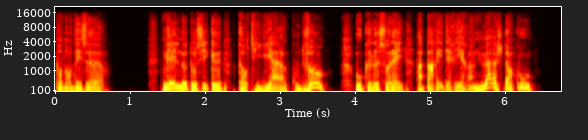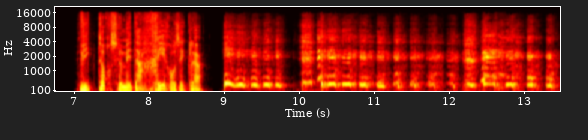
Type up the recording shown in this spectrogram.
pendant des heures. Mais elle note aussi que quand il y a un coup de vent, ou que le soleil apparaît derrière un nuage d'un coup, Victor se met à rire aux éclats.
